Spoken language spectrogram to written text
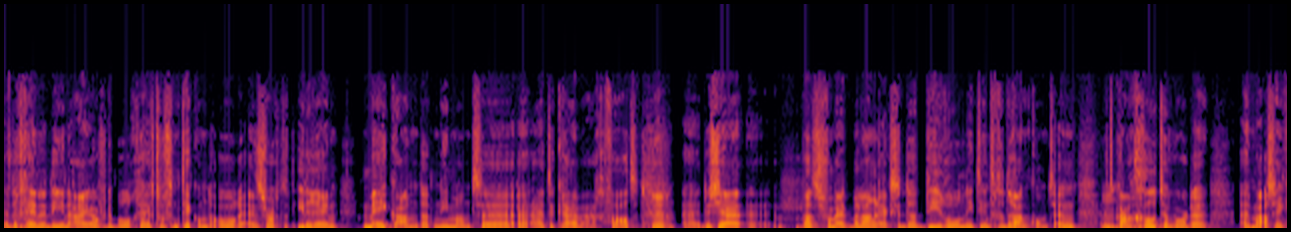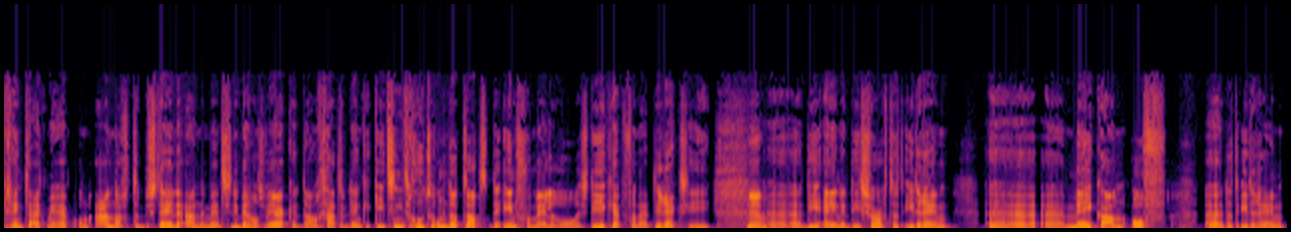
Degene die een eye over de bol geeft of een tik om de oren en zorgt dat iedereen mee kan, dat niemand uit de kruiwagen valt. Ja. Dus ja, wat is voor mij het belangrijkste? Dat die rol niet in het gedrang komt. En het kan groter worden, eh, maar als ik geen tijd meer heb om aandacht te besteden aan de mensen die bij ons werken, dan gaat er denk ik iets niet goed, omdat dat de informele rol is die ik heb vanuit directie. Ja. Eh, die ene die zorgt dat iedereen eh, mee kan, of dat iedereen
